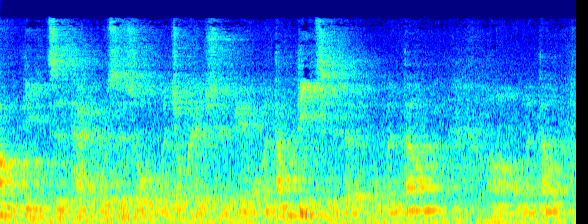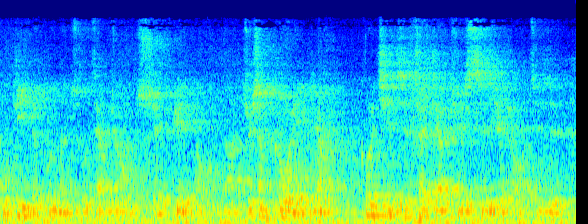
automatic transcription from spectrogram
放低姿态，不是说我们就可以随便。我们当弟子的，我们当啊、呃，我们当徒弟的，不能说这样就很随便哦。那就像各位一样，各位其实在家居士也好，其实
